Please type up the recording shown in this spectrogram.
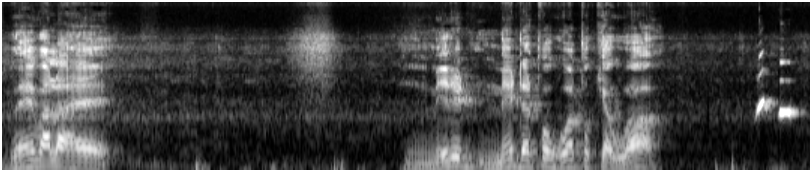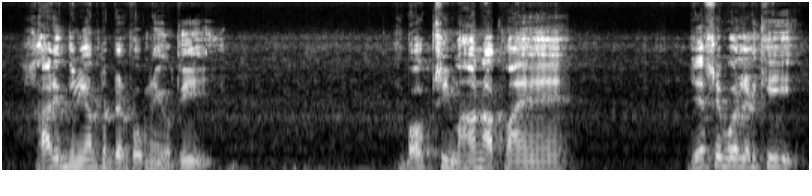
वह वाला है। मेरे, मैं डरपोक हुआ तो क्या हुआ? सारी दुनिया में तो डरपोक नहीं होती। बहुत सी महान आत्माएँ हैं। जैसे वो लड़की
